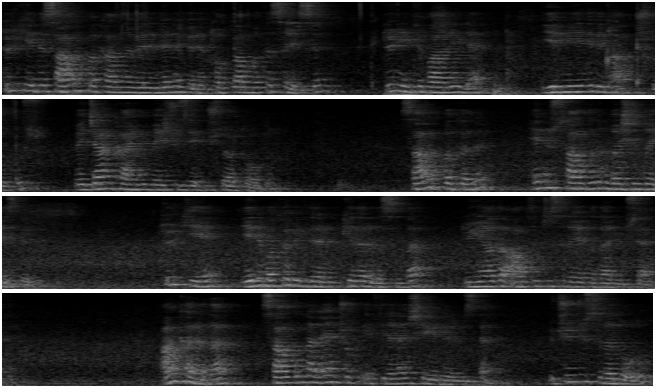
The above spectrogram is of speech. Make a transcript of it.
Türkiye'de Sağlık Bakanlığı verilerine göre toplam vaka sayısı dün itibariyle 27.069 ve can kaybı 574 oldu. Sağlık Bakanı henüz salgının başındayız dedi. Türkiye yeni vaka bildiren ülkeler arasında dünyada 6. sıraya kadar yükseldi. Ankara'da salgından en çok etkilenen şehirlerimizden 3. sırada olup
